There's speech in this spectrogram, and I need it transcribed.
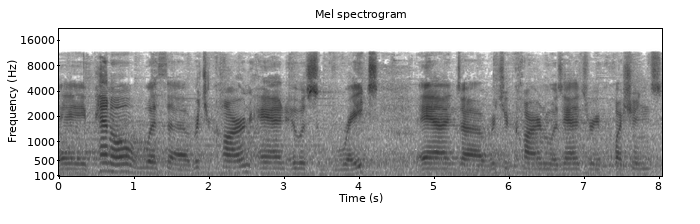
a panel with uh, Richard Karn, and it was great. And uh, Richard Karn was answering questions.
